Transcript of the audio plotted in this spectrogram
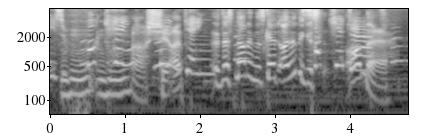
is Mm-hmm, fucking Oh shit! I, amazing. there's none in the schedule. I don't think Such it's on there.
